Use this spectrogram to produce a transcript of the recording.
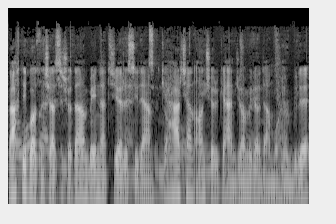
وقتی بازنشسته شدم به این نتیجه رسیدم که هرچند آنچه را که انجام می‌دادم مهم بوده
